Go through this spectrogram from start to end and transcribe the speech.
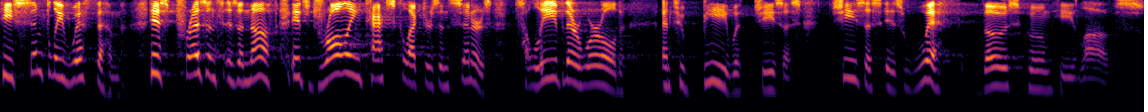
He's simply with them. His presence is enough. It's drawing tax collectors and sinners to leave their world and to be with Jesus. Jesus is with those whom he loves.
